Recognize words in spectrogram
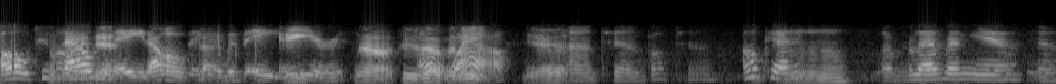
Oh, Something like 2008. I was Okay. thinking it was eight, Eight. years. No, 2008. wow. Yeah. nine, ten, about ten, Okay. hmm eleven. Eleven, yeah. Yeah.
